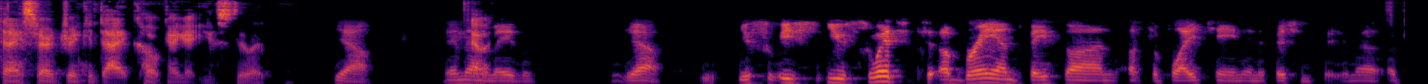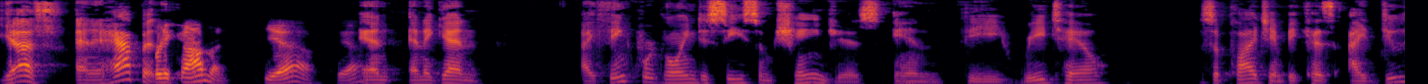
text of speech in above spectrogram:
Then I started drinking Diet Coke. I got used to it. Yeah. Isn't that yeah. amazing? Yeah. You, you, you switched a brand based on a supply chain inefficiency. You know, yes. And it happens. Pretty common. Yeah. Yeah. And, and again, I think we're going to see some changes in the retail supply chain because I do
